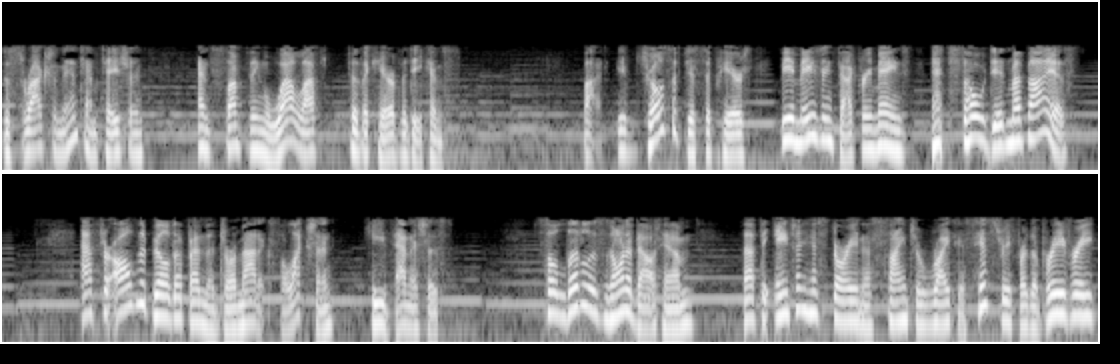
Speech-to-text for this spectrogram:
distraction and temptation, and something well left to the care of the deacons. But if Joseph disappears, the amazing fact remains that so did Matthias. After all the build-up and the dramatic selection, he vanishes. So little is known about him that the ancient historian assigned to write his history for the breviary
